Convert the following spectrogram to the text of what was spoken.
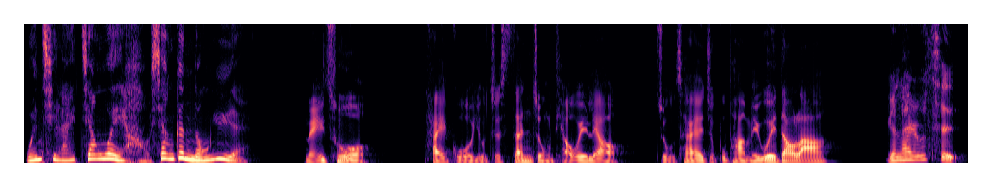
闻起来姜味好像更浓郁诶。没错，泰国有这三种调味料，煮菜就不怕没味道啦。原来如此，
